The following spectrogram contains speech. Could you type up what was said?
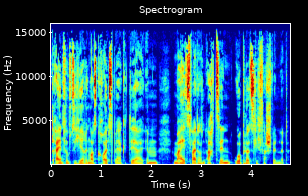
53-Jährigen aus Kreuzberg, der im Mai 2018 urplötzlich verschwindet.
